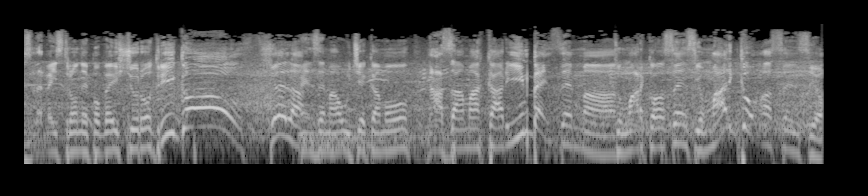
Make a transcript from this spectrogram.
z lewej strony po wejściu Rodrigo! Strzela! Benzema ucieka mu na zamach Karim Benzema. Tu Marco Asensio, Marco Asensio.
